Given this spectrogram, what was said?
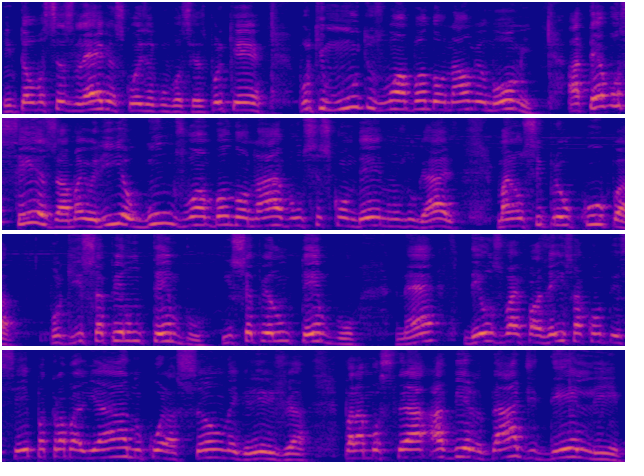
Então vocês levem as coisas com vocês. Por quê? Porque muitos vão abandonar o meu nome. Até vocês, a maioria, alguns vão abandonar, vão se esconder nos lugares. Mas não se preocupa, porque isso é pelo um tempo. Isso é pelo um tempo né? Deus vai fazer isso acontecer para trabalhar no coração da igreja, para mostrar a verdade dele.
